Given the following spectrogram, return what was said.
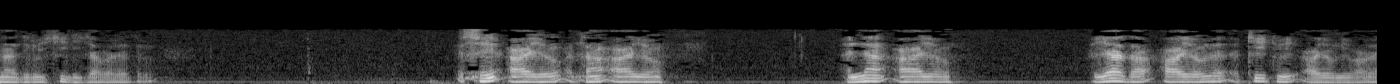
လှန်သူတို့ရှိနေကြပါလေသူတို့အစင်းအာယုအတန်အာယုအနတ်အာယုအရသာအာယုံနဲ့အထီးတွေအာယုံတွေပါပဲ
